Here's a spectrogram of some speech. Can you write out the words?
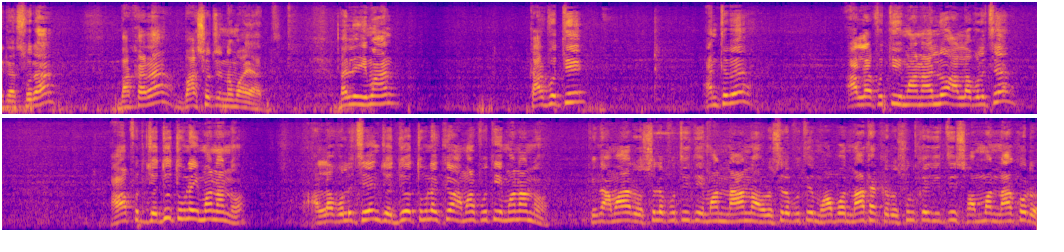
এটা সুরা বাকারা বাষট্টি নম্বর আয়াত। তাহলে ইমান কার প্রতি আনতে হবে? আল্লাহর প্রতি ইমান আনলো, আল্লাহ বলেছে, আমার প্রতি যদিও তোমরা ইমান আনো। আল্লাহ বলেছেন, যদিও তোমরা কেউ আমার প্রতি ইমান আনো, কিন্তু আমার রসুলের প্রতি যদি ইমান না নাও, রসুলের প্রতি মহব্বত না থাকে, রসুলকে যদি সম্মান না করো,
